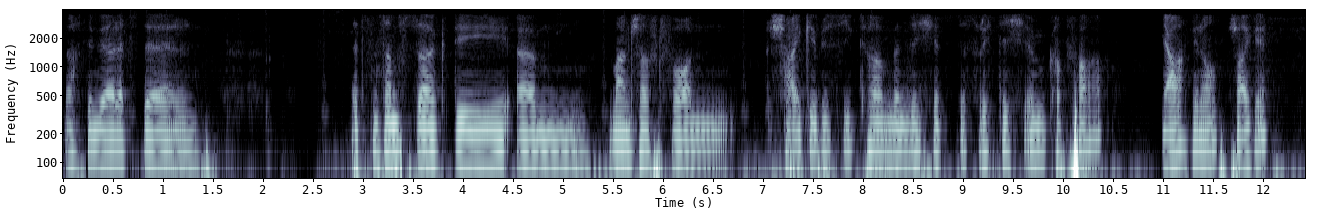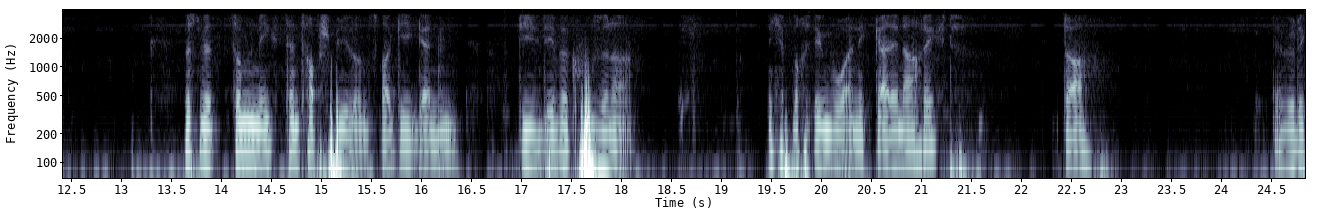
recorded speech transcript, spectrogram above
nachdem wir letzte, letzten Samstag die ähm, Mannschaft von Schalke besiegt haben, wenn ich jetzt das richtig im Kopf habe. Ja, genau, Schalke. Müssen wir jetzt zum nächsten Topspiel und zwar gegen die Leverkusener. Ich habe noch irgendwo eine geile Nachricht. Da. Der würde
